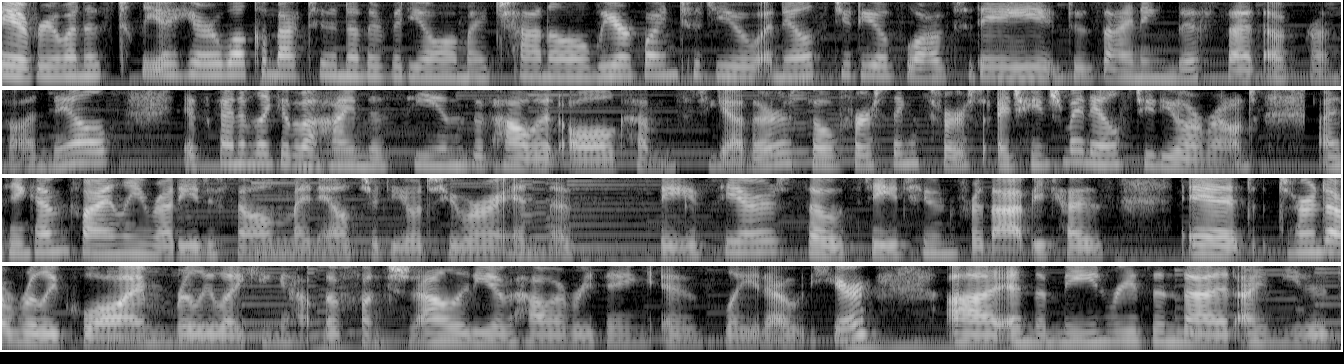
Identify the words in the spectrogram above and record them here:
Hey everyone, it's Talia here. Welcome back to another video on my channel. We are going to do a nail studio vlog today designing this set of press-on nails. It's kind of like a behind the scenes of how it all comes together. So first things first, I changed my nail studio around. I think I'm finally ready to film my nail studio tour in this space here, so stay tuned for that because it turned out really cool. I'm really liking the functionality of how everything is laid out here. Uh, and the main reason that I needed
